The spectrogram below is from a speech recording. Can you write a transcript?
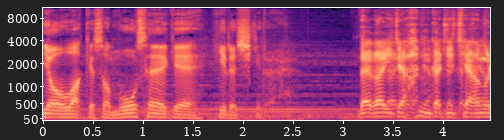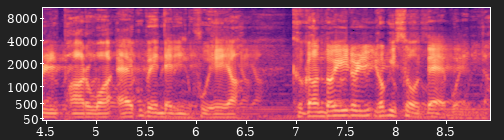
여호와께서 모세에게 이르시기를 내가 이제 한 가지 재앙을 바로와 애굽에 내린 후에야 그가 너희를 여기서 내보내리라.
